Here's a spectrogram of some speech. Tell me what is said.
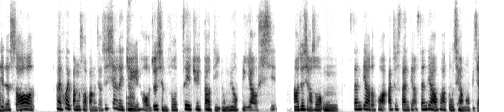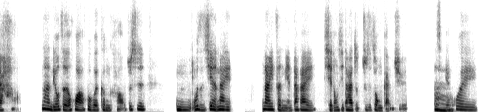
写的时候会会绑手绑脚，就下了一句以后，我就想说这句到底有没有必要写，然后就想说，嗯。删掉的话啊，就删掉。删掉的话，读起来有没有比较好？那留着的话，会不会更好？就是，嗯，我只记得那那一整年，大概写东西，大概就就是这种感觉。嗯，也会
